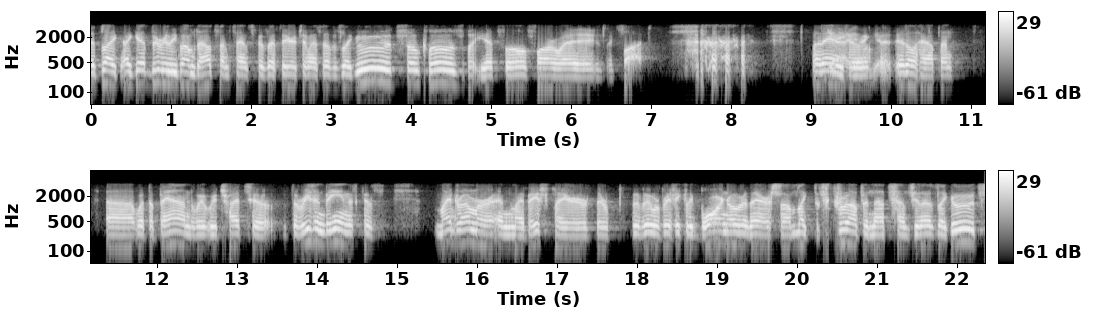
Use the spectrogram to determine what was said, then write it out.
it's like I get really bummed out sometimes because I figure to myself, it's like, ooh, it's so close, but yet so far away. It's like fuck. But Yeah, anywho, yeah, it. it'll happen. Uh, with the band, we we tried to. The reason being is because my drummer and my bass player, they're they were basically born over there, so I'm like the screw up in that sense. You know, it's like, ooh, it's.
